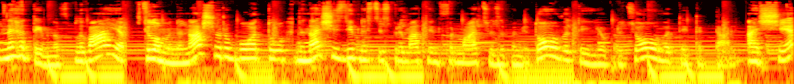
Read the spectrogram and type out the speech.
негативно впливає в цілому на нашу роботу, на наші здібності сприймати інформацію, запам'ятовувати її, опрацьовувати і так далі. А ще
